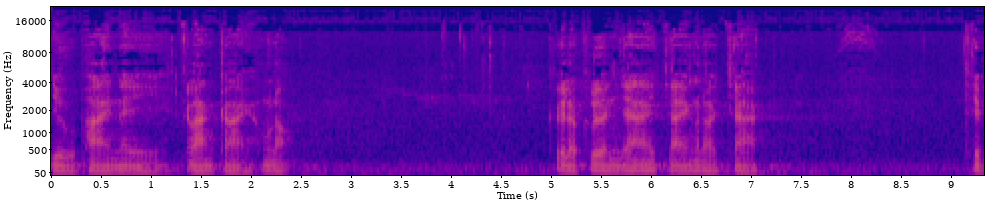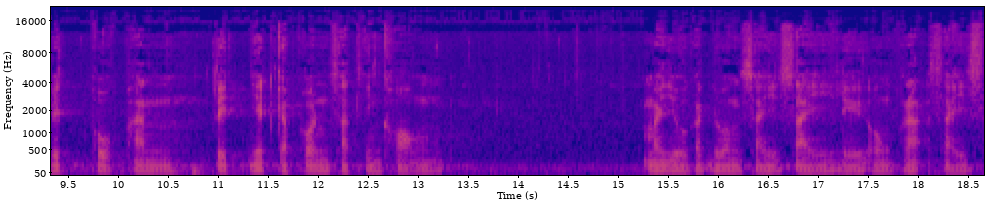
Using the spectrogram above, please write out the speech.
อยู่ภายในกลางกายของเรา คือเราเคลื่อนย้ายใจของเราจาก ที่ไปผูกพันติดยึดกับคนสัตว์สิ่งของ มาอยู่กับดวงใส ๆ หรือองค์พระใส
